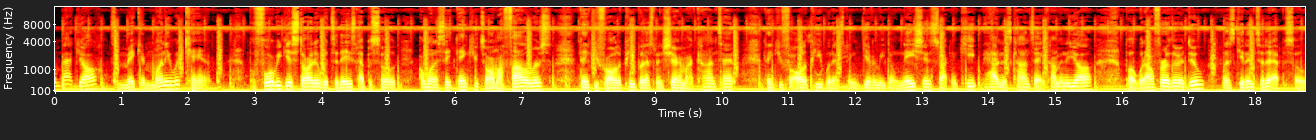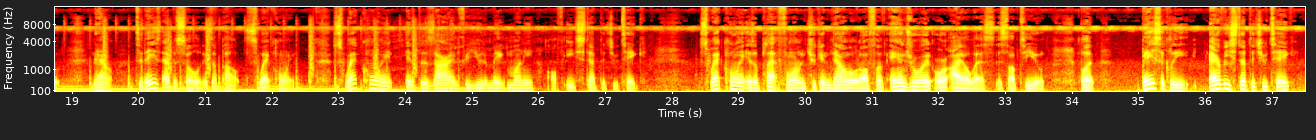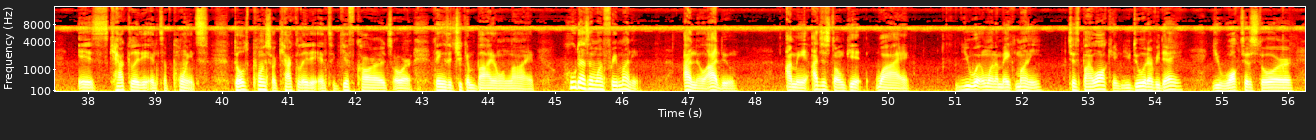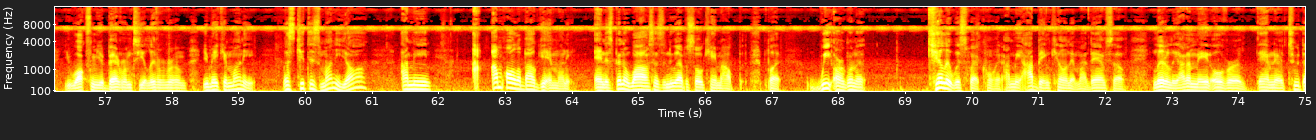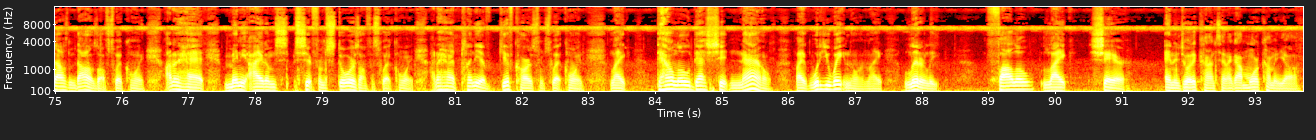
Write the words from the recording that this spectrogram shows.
Welcome back, y'all, to Making Money with Cam. Before we get started with today's episode, I want to say thank you to all my followers. Thank you for all the people that's been sharing my content. Thank you for all the people that's been giving me donations so I can keep having this content coming to y'all. But without further ado, let's get into the episode. Now, today's episode is about Sweatcoin. Sweatcoin is designed for you to make money off each step that you take. Sweatcoin is a platform that you can download off of Android or iOS. It's up to you. But basically, every step that you take is calculated into points. Those points are calculated into gift cards or things that you can buy online. Who doesn't want free money? I know I do. I mean, I just don't get why you wouldn't want to make money just by walking. You do it every day. You walk to the store, you walk from your bedroom to your living room. You're making money. Let's get this money, y'all. I mean, I, am all about getting money. And it's been a while since the new episode came out, but we are going to kill it with Sweatcoin. I mean, I've been killing it my damn self. Literally, I done made over damn near two thousand dollars off Sweatcoin. I done had many items shipped from stores off of Sweatcoin. I done had plenty of gift cards from Sweatcoin. Like, download that shit now. Like, what are you waiting on? Like, literally, follow, like, share, and enjoy the content. I got more coming, y'all.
